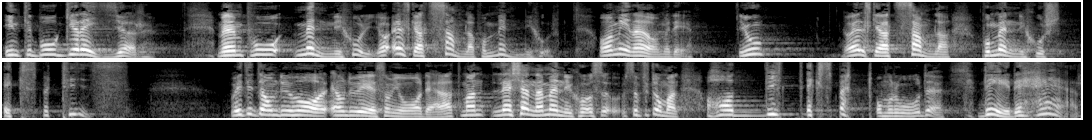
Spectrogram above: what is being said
Inte på grejer, men på människor. Jag älskar att samla på människor. Och vad menar jag med det? Jo, jag älskar att samla på människors expertis. Jag vet inte om du, har, om du är som jag där, att man lär känna människor och så, så förstår man, aha, ditt expertområde, det är det här.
